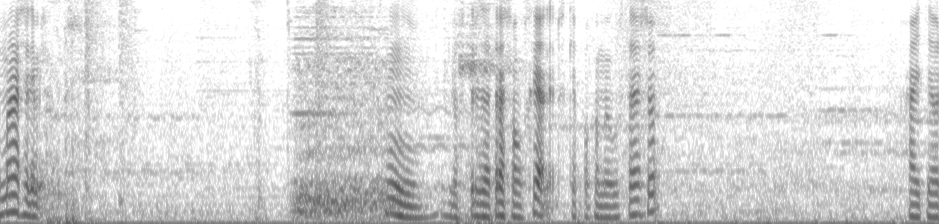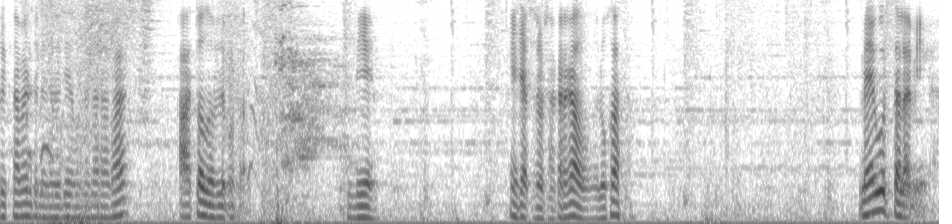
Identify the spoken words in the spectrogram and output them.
Más enemigos. Hmm, los tres de atrás son Healers, que poco me gusta eso. Ahí teóricamente le deberíamos dar a Bass. A todos le hemos dado. Bien. Y ya se los ha cargado, de lujazo. Me gusta la amiga.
